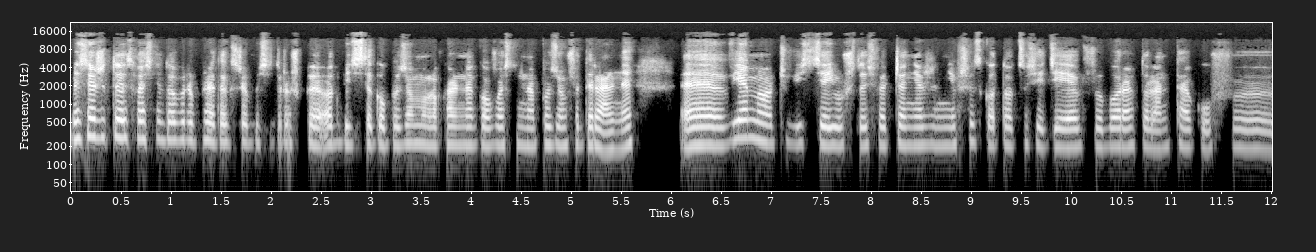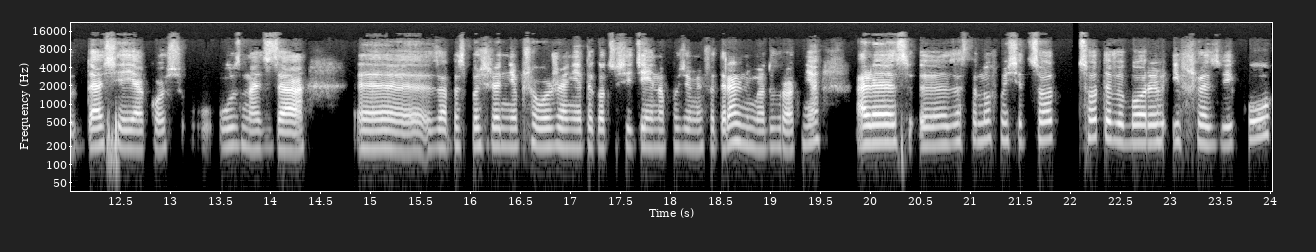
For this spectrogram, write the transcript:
Myślę, że to jest właśnie dobry pretekst, żeby się troszkę odbić z tego poziomu lokalnego właśnie na poziom federalny. E, wiemy oczywiście już z doświadczenia, że nie wszystko to, co się dzieje w wyborach do Landtagów, y, da się jakoś uznać za, e, za bezpośrednie przełożenie tego, co się dzieje na poziomie federalnym i odwrotnie, ale zastanówmy się, co, co te wybory i w Szlezwiku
